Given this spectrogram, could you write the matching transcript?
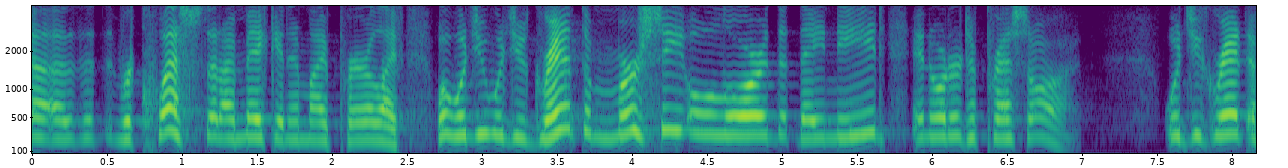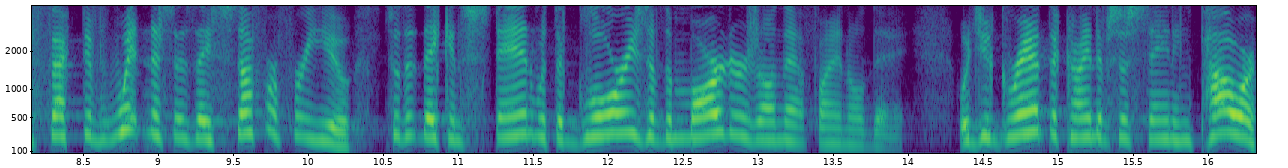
uh, the requests that I'm making in my prayer life. What would you would you grant the mercy, O Lord, that they need in order to press on? Would you grant effective witness as they suffer for you so that they can stand with the glories of the martyrs on that final day? Would you grant the kind of sustaining power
